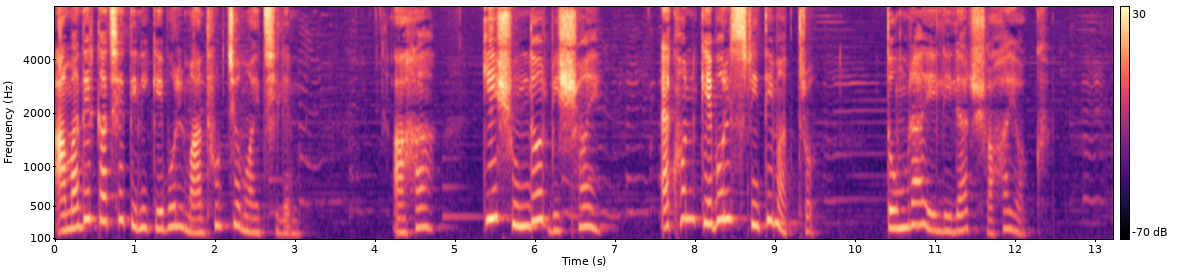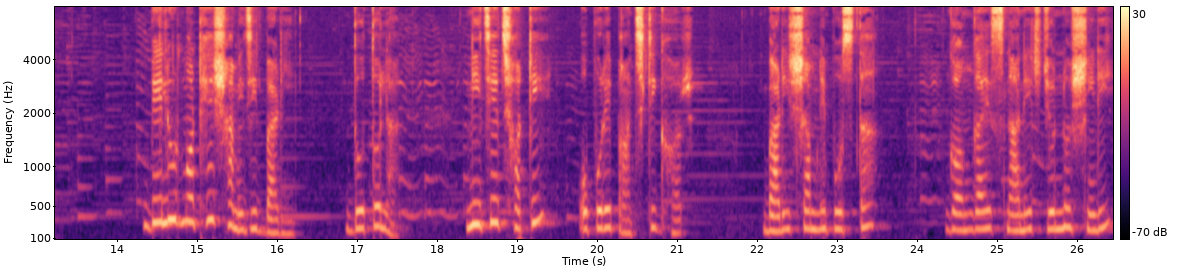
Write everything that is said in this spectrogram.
আমাদের কাছে তিনি কেবল মাধুর্যময় ছিলেন। আহা, কি সুন্দর বিস্ময়! এখন কেবল স্মৃতিমাত্র। তোমরা এই লীলার সহায়ক। বেলুর মঠে স্বামীজির বাড়ি, দোতলা। নিচে ছটি, ওপরে পাঁচটি ঘর। বাড়ির সামনে পোস্তা গঙ্গায় স্নানের জন্য সিঁড়ি।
